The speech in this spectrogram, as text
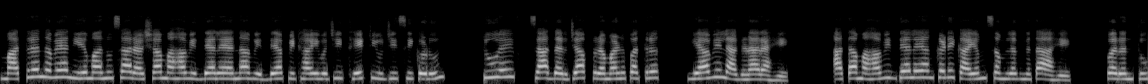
मात्र नव्या नियमानुसार अशा महाविद्यालयांना विद्यापीठाऐवजी थेट युजीसीकडून टू एफ चा दर्जा प्रमाणपत्र घ्यावे लागणार आहे. आता महाविद्यालयांकडे कायम संलग्नता आहे. परंतु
